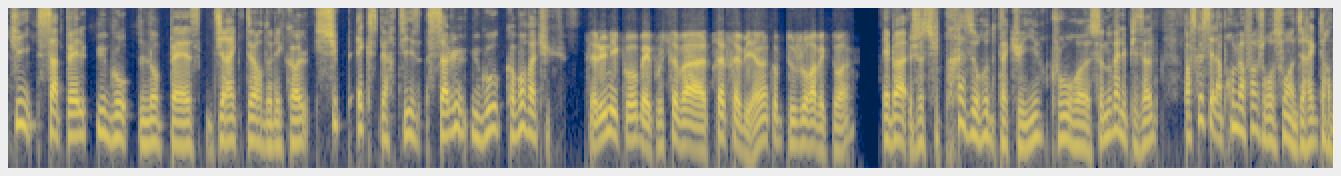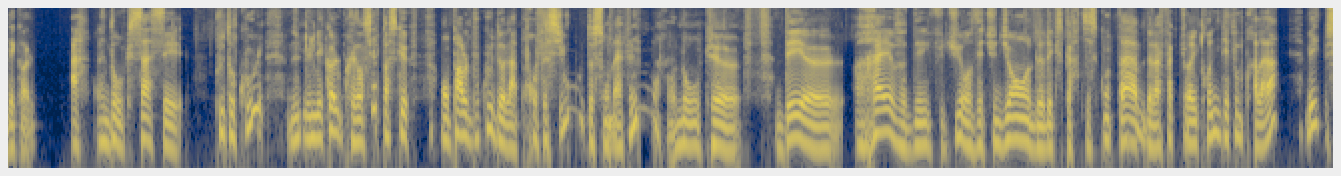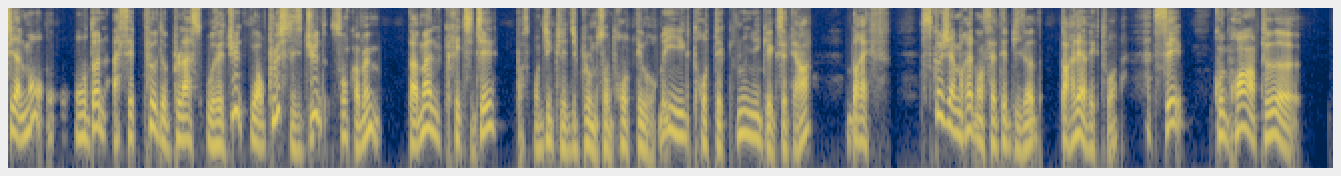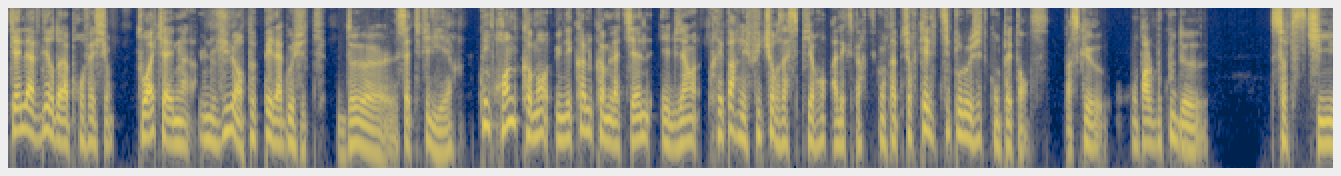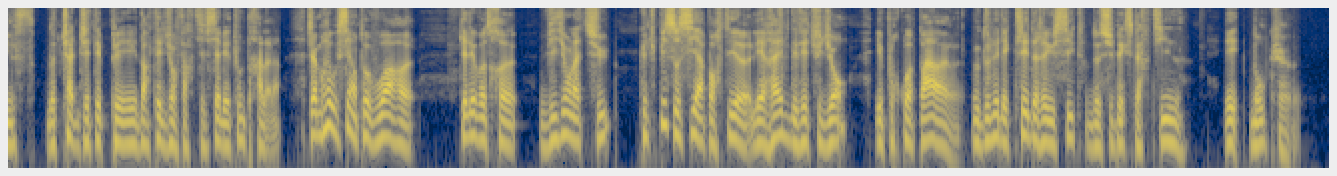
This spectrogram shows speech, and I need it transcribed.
qui s'appelle Hugo Lopez, directeur de l'école Sup Expertise. Salut Hugo, comment vas-tu? Salut Nico, bah écoute, ça va très très bien, comme toujours avec toi. Eh ben, je suis très heureux de t'accueillir pour euh, ce nouvel épisode parce que c'est la première fois que je reçois un directeur d'école. Ah, donc ça c'est plutôt cool, une école présentielle parce que on parle beaucoup de la profession, de son avenir, donc euh, des euh, rêves des futurs étudiants de l'expertise comptable, de la facture électronique et tout le tralala. Mais finalement, on donne assez peu de place aux études et en plus, les études sont quand même pas mal critiquées parce qu'on dit que les diplômes sont trop théoriques, trop techniques, etc. Bref, ce que j'aimerais dans cet épisode parler avec toi, c'est comprendre un peu euh, quel est l'avenir de la profession Toi qui as une, vue un peu pédagogique de euh, cette filière, comprendre comment une école comme la tienne eh bien, prépare les futurs aspirants à l'expertise comptable sur quelle typologie de compétences? Parce que on parle beaucoup de soft skills, de chat GTP, d'intelligence artificielle et tout le tralala. J'aimerais aussi un peu voir euh, quelle est votre vision là-dessus, que tu puisses aussi apporter euh, les rêves des étudiants et pourquoi pas nous donner les clés de réussite de Subexpertise. Et donc,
